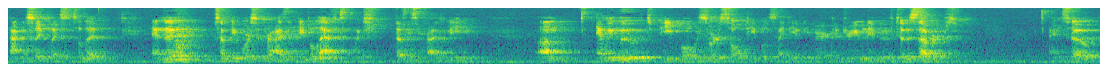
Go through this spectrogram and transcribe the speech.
not necessarily places to live. And then some people were surprised that people left, which doesn't surprise me. Um, and we moved people, we sort of sold people this idea of the American dream, and they moved to the suburbs. And so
